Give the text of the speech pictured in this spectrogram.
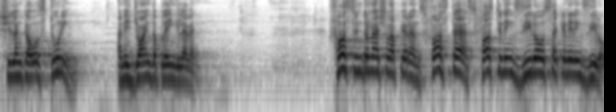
Sri Lanka was touring અને he joined the playing 11. First international appearance, first test, first innings zero, second innings zero.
